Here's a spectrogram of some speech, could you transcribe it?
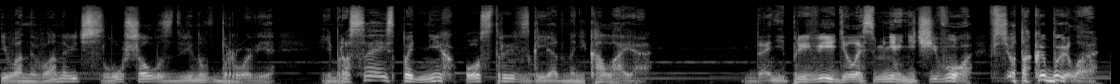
Иван Иванович слушал, сдвинув брови, и бросая из-под них острый взгляд на Николая. «Да не привиделось мне ничего, все так и было!» —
